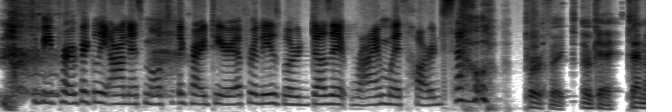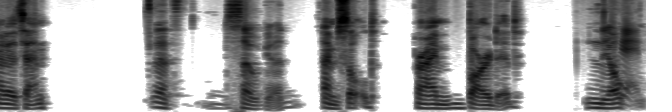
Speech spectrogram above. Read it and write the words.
to be perfectly honest, most of the criteria for these were does it rhyme with hard sell? Perfect. Okay, ten out of ten. That's so good. I'm sold, or I'm barded. Nope. Okay.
